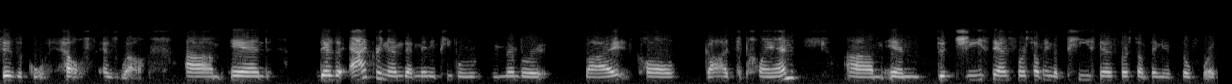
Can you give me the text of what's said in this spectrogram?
physical health as well. Um, and there's an acronym that many people remember by. It's called God's Plan. Um, and the G stands for something, the P stands for something, and so forth,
